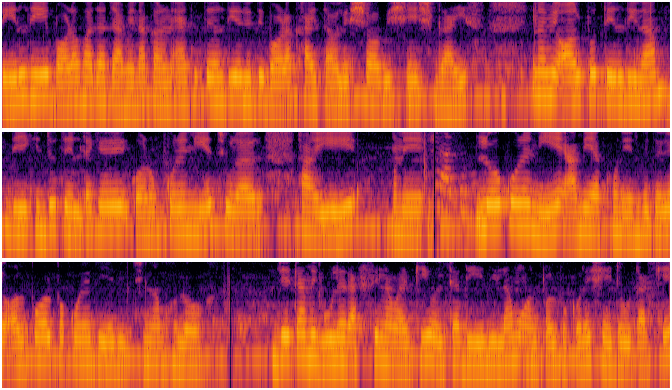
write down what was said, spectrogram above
তেল দিয়ে বড়া ভাজা যাবে না, কারণ এত তেল দিয়ে যদি বড়া খাই তাহলে সবই শেষ গাইস আমি অল্প তেল দিলাম, দিয়ে কিন্তু তেলটাকে গরম করে নিয়ে চুলার হাই মানে লো করে নিয়ে আমি এখন এর ভিতরে অল্প অল্প করে দিয়ে দিচ্ছিলাম হলো যেটা আমি গুলে রাখছিলাম আর কি, ওইটা দিয়ে দিলাম অল্প অল্প করে সেই ডোটাকে।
